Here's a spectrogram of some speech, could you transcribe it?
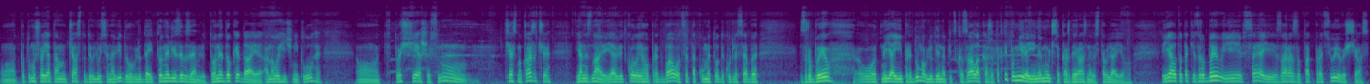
От, тому що я там часто дивлюся на відео в людей, то не лізе в землю, то не докидає аналогічні плуги, от, то ще щось. Ну, чесно кажучи, я не знаю. Я відколи його придбав, це таку методику для себе зробив. От, не я її придумав, людина підсказала, каже, так ти поміряй і не мучся кожен раз, не виставляй його. І я ото так і зробив, і все. І зараз отак працюю весь час.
